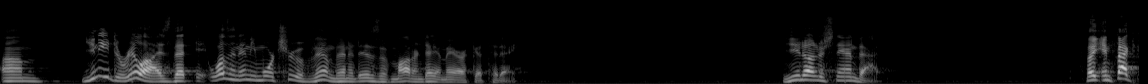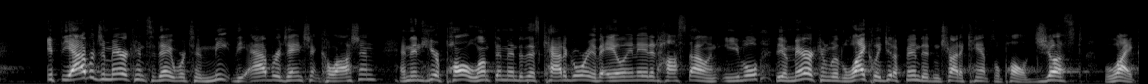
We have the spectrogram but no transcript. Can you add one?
um, you need to realize that it wasn't any more true of them than it is of modern day America today. You need to understand that. Like, in fact, if the average American today were to meet the average ancient Colossian and then hear Paul lump them into this category of alienated, hostile, and evil, the American would likely get offended and try to cancel Paul, just like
